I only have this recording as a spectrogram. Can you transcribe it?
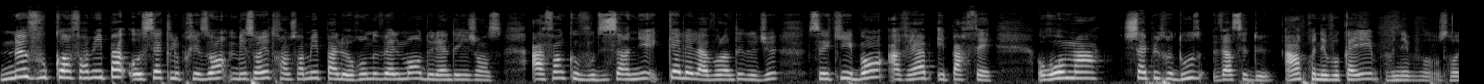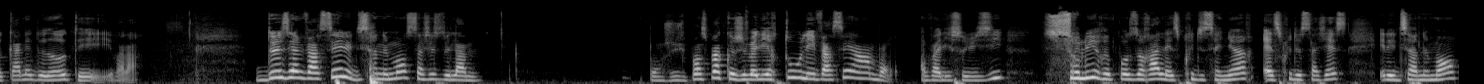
Ne vous conformez pas au siècle présent, mais soyez transformés par le renouvellement de l'intelligence, afin que vous discerniez quelle est la volonté de Dieu, ce qui est bon, agréable et parfait. Romains chapitre 12, verset 2. Hein, prenez vos cahiers, prenez votre carnet de notes et voilà. Deuxième verset, le discernement, sagesse de l'âme. Bon, je ne pense pas que je vais lire tous les versets. Hein. Bon, on va lire celui-ci. Sur lui reposera l'esprit du Seigneur, esprit de sagesse et de discernement,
